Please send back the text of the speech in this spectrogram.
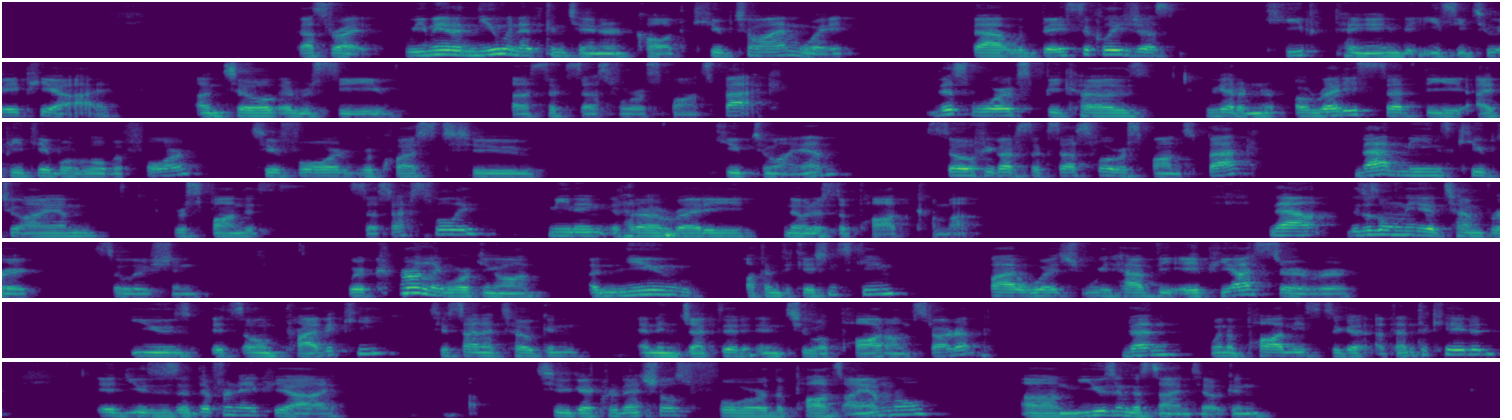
That's right. We made a new init container called kube2iam wait that would basically just keep pinging the EC2 API until it received a successful response back. This works because we had already set the IP table rule before to forward requests to kube2iam. So if you got a successful response back, that means kube2iam responded successfully, meaning it had already noticed the pod come up. Now, this is only a temporary solution. We're currently working on a new authentication scheme by which we have the API server use its own private key to sign a token and inject it into a pod on startup. Then, when a pod needs to get authenticated, it uses a different API to get credentials for the pod's IAM role um, using the signed token.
